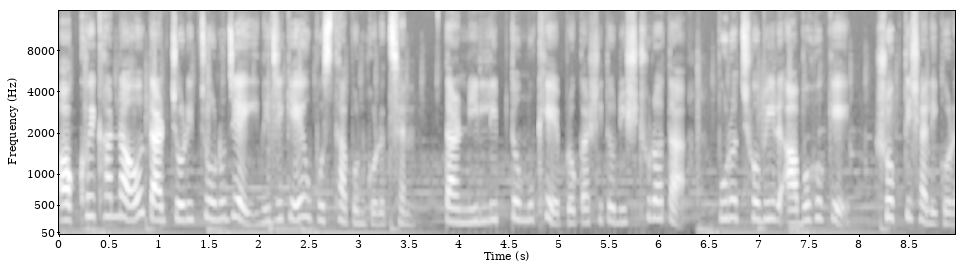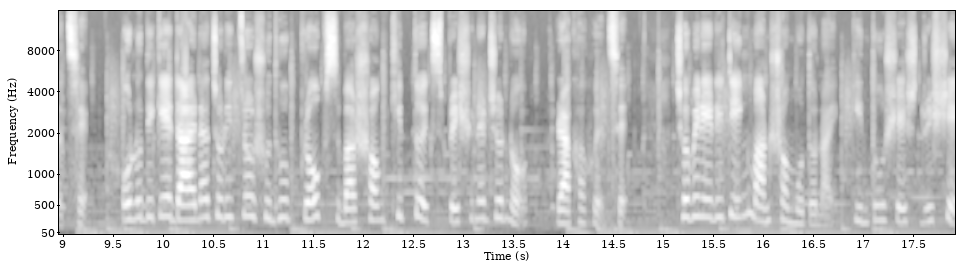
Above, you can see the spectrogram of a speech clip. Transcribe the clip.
অক্ষয় খান্নাও তার চরিত্র অনুযায়ী নিজেকে উপস্থাপন করেছেন। তার নির্লিপ্ত মুখে প্রকাশিত নিষ্ঠুরতা পুরো ছবির আবহকে শক্তিশালী করেছে। অন্যদিকে ডায়না চরিত্র শুধু প্রোপস বা সংক্ষিপ্ত এক্সপ্রেশনের জন্য রাখা হয়েছে। ছবির এডিটিং মানসম্মত নয়, কিন্তু শেষ দৃশ্যে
